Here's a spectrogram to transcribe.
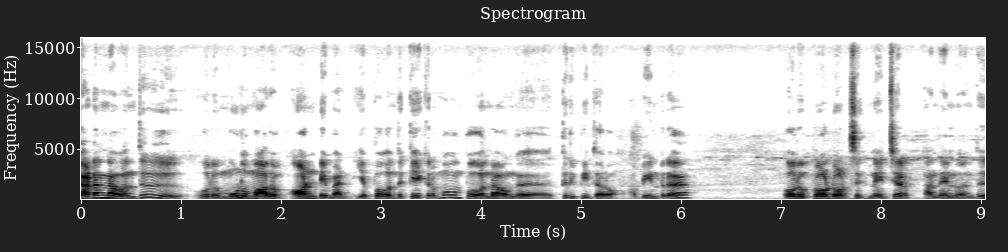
கடனை வந்து ஒரு மூணு மாதம் ஆன் டிமாண்ட் எப்போ வந்து கேட்குறோமோ அப்போ வந்து அவங்க திருப்பி தரோம் அப்படின்ற ஒரு ப்ரோடோட் சிக்னேச்சர் அண்ட் தென் வந்து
